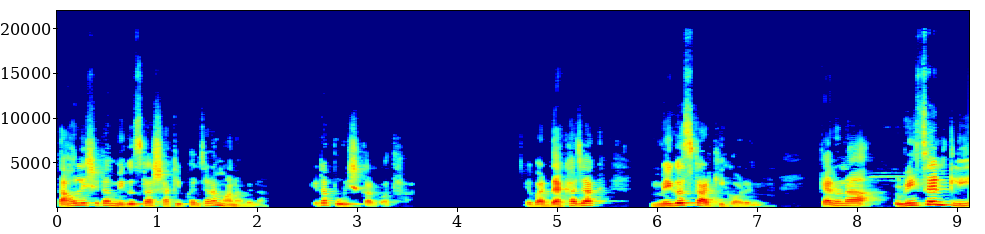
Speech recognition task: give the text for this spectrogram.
তাহলে সেটা মেগাস্টার শাকিব খান ছাড়া মানাবে না। এটা পরিষ্কার কথা। এবার দেখা যাক মেগাস্টার কি করেন। কেননা রিসেন্টলি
